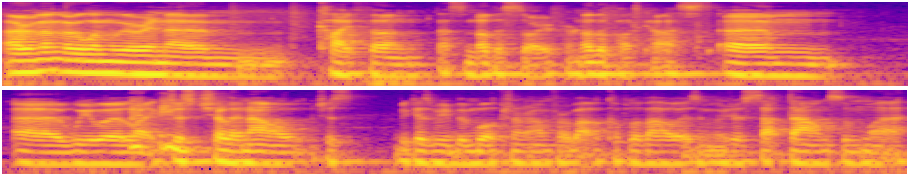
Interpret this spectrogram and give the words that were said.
I remember when we were in um, Kaifeng, that's another story for another podcast. Um, uh, we were like just chilling out, just because we'd been walking around for about a couple of hours, and we just sat down somewhere,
